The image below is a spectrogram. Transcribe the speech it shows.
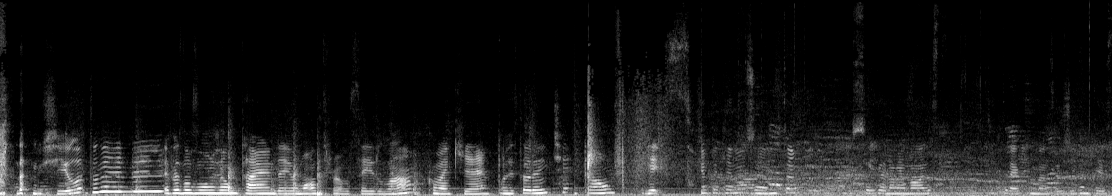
da mochila. Tudo vermelho. Depois nós vamos jantar, daí eu mostro pra vocês lá como é que é o restaurante. Então, e é isso. Minha pequena janta. Eu sei que era menor. Que treco, mas é gigantesco.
